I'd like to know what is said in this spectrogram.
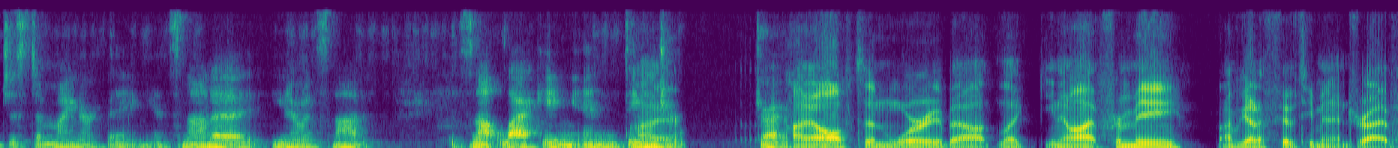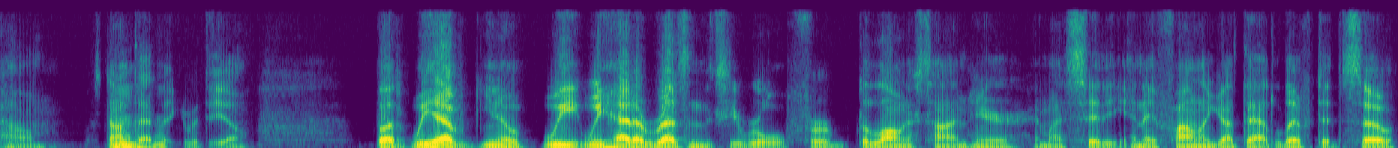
just a minor thing. It's not a you know it's not it's not lacking in danger. drive. I often worry about like you know I, for me I've got a 15 minute drive home. It's not that Mhm. big of a deal. But we have you know we we had a residency rule for the longest time here in my city, and they finally got that lifted. So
